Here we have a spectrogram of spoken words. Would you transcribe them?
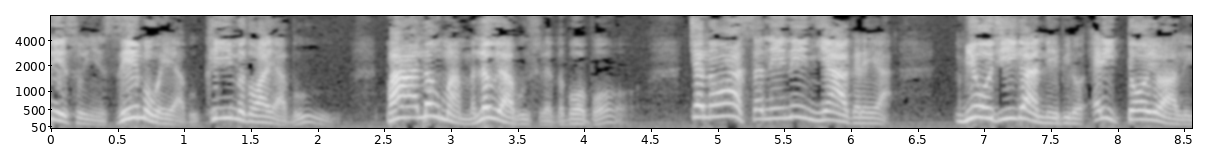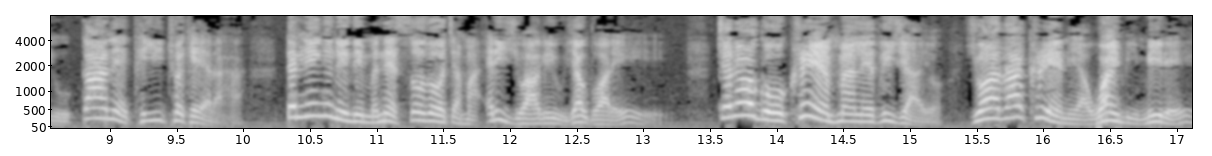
နေဆိုရင်ဈေးမဝယ်ရဘူးခရီးမသွားရဘူးဘာအလုပ်မှမလုပ်ရဘူးဆိုတဲ့သဘောပေါ့ ကျွန်တော်ကစနေနေ့ညကလေးကမြို့ကြီးကနေပြီးတော့အဲ့ဒီတောရွာလေးကိုကားနဲ့ခရီးထွက်ခဲ့ရတာဟာတနင်္ဂနွေနေ့မနေ့စောစောကြမှာအဲ့ဒီရွာလေးကိုရောက်သွားတယ်ကျွန်တော်ကိုခရိယန်မှန်လေသိကြရောရွာသားခရိယန်တွေကဝိုင်းပြီးမိတယ်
